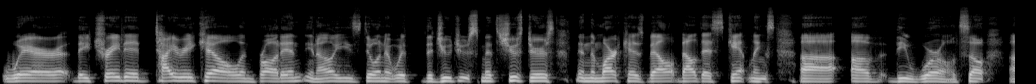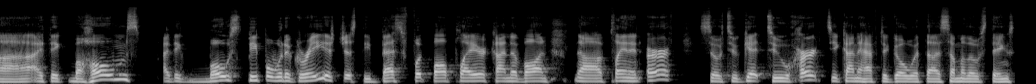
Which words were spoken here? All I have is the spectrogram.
where they traded Tyreek Hill and brought in, you know, he's doing it with the Juju Smith Schusters and the Marquez Valdes Scantlings uh, of the world. So uh, I think Mahomes I think most people would agree is just the best football player kind of on uh, planet Earth. So to get to Hurts, you kind of have to go with uh, some of those things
